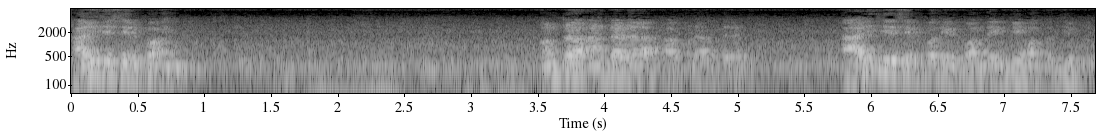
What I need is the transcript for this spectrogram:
ఖాళీ చేసి వెళ్ళిపో. అంటా అంటాడా అప్పుడు అంటారా ఖాళీ చేసి వెళ్ళిపోతే నీకు వంద ఇంకేమవుతుంది చెప్పు?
